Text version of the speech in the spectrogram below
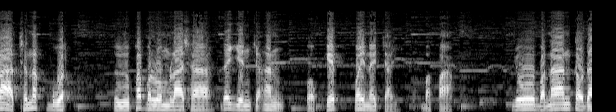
ราชนักบวช หรือพระบรมราชาได้เย็นจะอั้นก็เก็บไว้ในใจบะปาก อยู่บนานเต่าใด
